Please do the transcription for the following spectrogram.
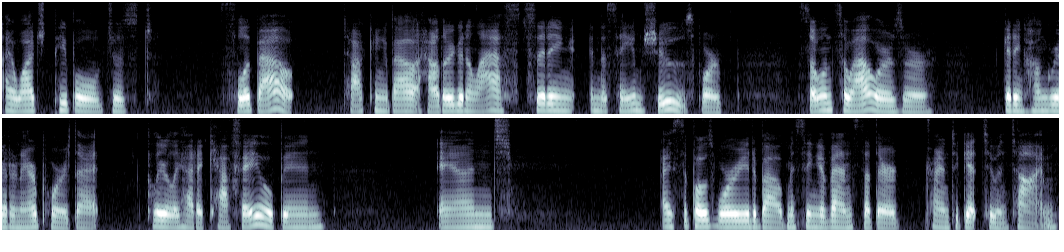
I watched people just flip out, talking about how they're gonna last sitting in the same shoes for so and so hours, or getting hungry at an airport that clearly had a cafe open and I suppose worried about missing events that they're trying to get to in time.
